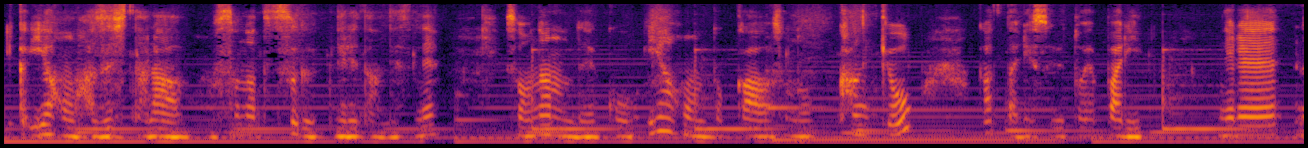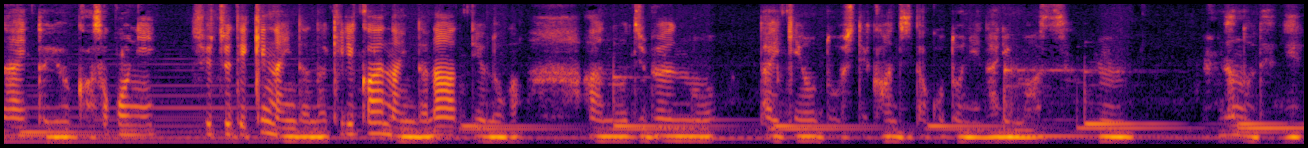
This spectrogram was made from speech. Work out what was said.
一回イヤホン外したらその後すぐ寝れたんですね。そうなのでこうイヤホンとかその環境があったりするとやっぱり寝れないというかそこに集中できないんだな切り替えないんだなっていうのがあの自分の体験を通して感じたことになります。うん、なのでね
